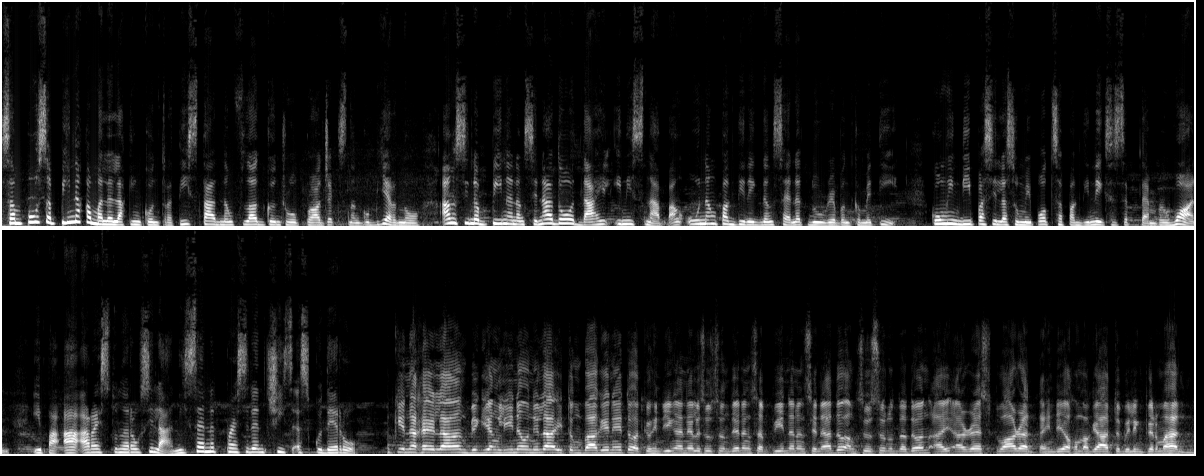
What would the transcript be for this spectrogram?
Sampu sa pinakamalalaking kontratista ng flood control projects ng gobyerno ang sinabpina ng Senado dahil inisnap ang unang pagdinig ng Senate Blue Ribbon Committee. Kung hindi pa sila sumipot sa pagdinig sa September 1, ipaaaresto na raw sila ni Senate President Cheese Escudero. Kinakailangan bigyang linaw nila itong bagay na ito at kung hindi nga nila susundin ang sabina ng Senado, ang susunod na doon ay arrest warrant na hindi ako mag-aatubiling pirmahan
